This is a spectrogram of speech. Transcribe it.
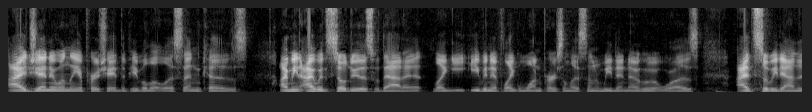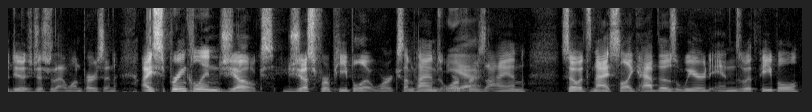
I genuinely appreciate the people that listen because I mean I would still do this without it. Like e- even if like one person listened and we didn't know who it was, I'd still be down to do this just for that one person. I sprinkle in jokes just for people at work sometimes or Yeah. for Zion, so it's nice to like have those weird ends with people.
